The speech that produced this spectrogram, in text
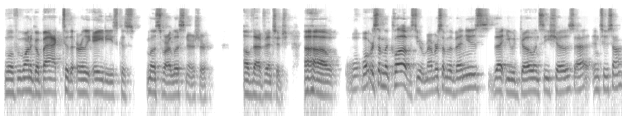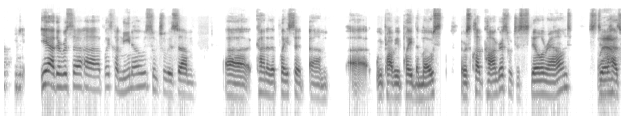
Well, if we want to go back to the early 80s, because most of our listeners are of that vintage, uh, what were some of the clubs? Do you remember some of the venues that you would go and see shows at in Tucson? Yeah, there was a, a place called Nino's, which was um, uh, kind of the place that um, uh, we probably played the most. There was Club Congress, which is still around, still Wow. has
